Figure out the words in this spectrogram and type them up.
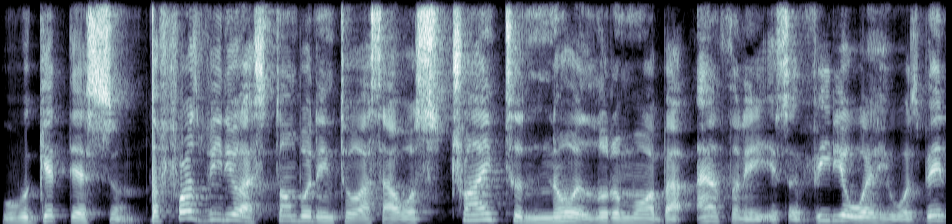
we will get there soon. The first video I stumbled into as I was trying to know a little more about Anthony is a video where he was being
